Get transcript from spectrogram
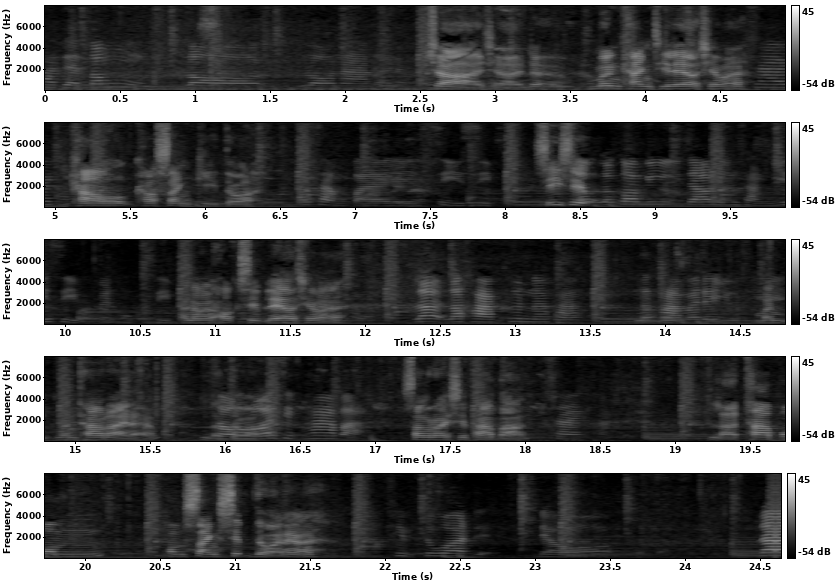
ค่ะแต่ต้องรอรอนานหน่อยนะคะใช่ใช่เหมื่อนครั้งที่แล้วใช่ไหมใช่ค่ะเขาเขาสั่งกี่ตัวเขา สั่งไป 40 40แล้วก็มีอีกเจ้าหนึ่งสั่ง 20 เป็น 60 อันนั้นมันหกสิบแล้วใช่ไหมแล้วราคาขึ้นนะคะ ราคาไม่ได้อยู่มันมันเท่าไหร่นะครับละตัวที่215 บาท สองร้อยสิบห้าบาท ใช่ค่ะแล้วถ้าผมผมสั่งสิบตัวได้ไหมทิปตัวเดี๋ยวได้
